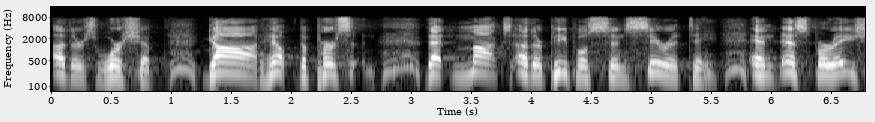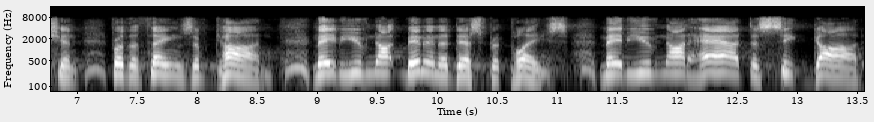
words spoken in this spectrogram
others' worship. God help the person that mocks other people's sincerity and desperation for the things of God. Maybe you've not been in a desperate place. Maybe you've not had to seek God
